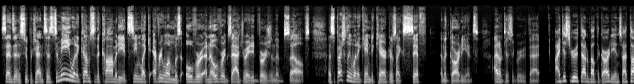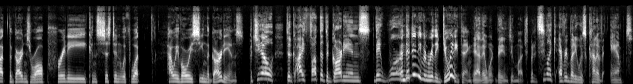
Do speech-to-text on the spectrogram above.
sends in a super chat and says, "To me, when it comes to the comedy, it seemed like everyone was over an over exaggerated version of themselves, especially when it came to characters like Sif and the Guardians. I don't disagree with that. I disagree with that about the Guardians. I thought the Guardians were all pretty consistent with what how we've always seen the Guardians, But you know, the I thought that the Guardians they were and they didn't even really do anything. Yeah, they weren't. They didn't do much, but it seemed like everybody was kind of amped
